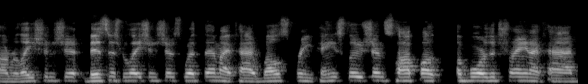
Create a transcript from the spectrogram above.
uh, relationship, business relationships with them. I've had Wellspring Pain Solutions hop up aboard the train. I've had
